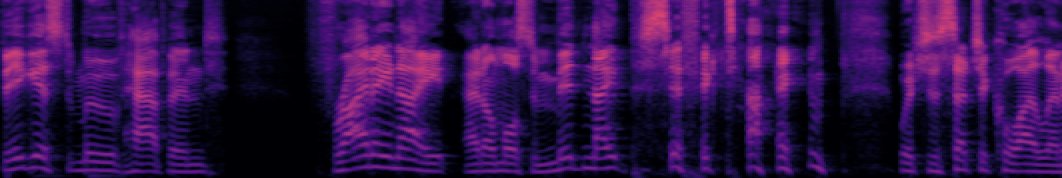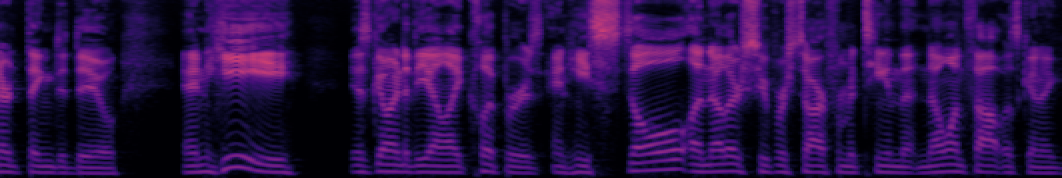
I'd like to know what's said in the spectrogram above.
biggest move happened Friday night at almost midnight Pacific time, which is such a Kawhi Leonard thing to do. And he is going to the LA Clippers, and he stole another superstar from a team that no one thought was going to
